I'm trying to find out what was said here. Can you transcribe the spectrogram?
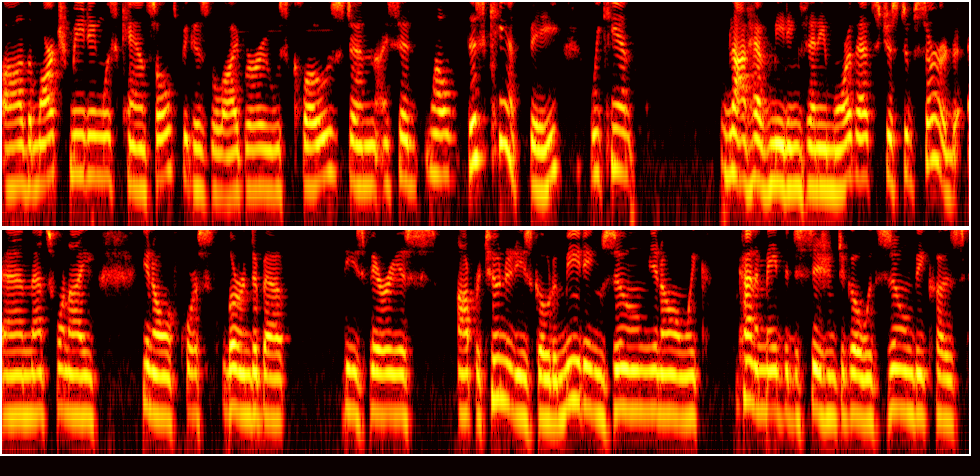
uh, the March meeting was canceled because the library was closed. And I said, well, this can't be. We can't not have meetings anymore. That's just absurd. And that's when I, you know, of course, learned about these various opportunities go to meetings, Zoom, you know, and we kind of made the decision to go with Zoom because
